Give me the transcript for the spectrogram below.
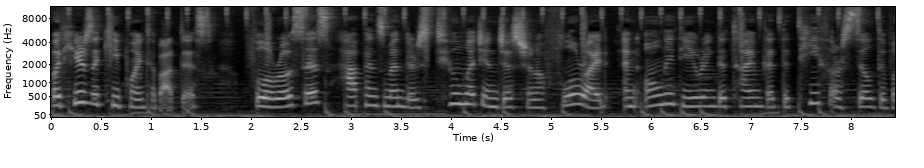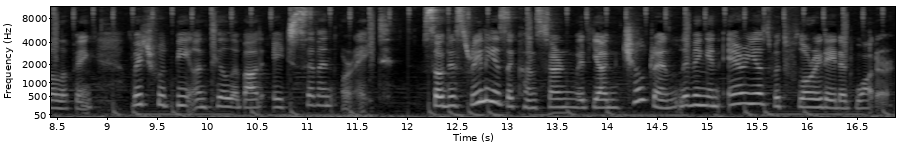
But here's a key point about this. Fluorosis happens when there's too much ingestion of fluoride and only during the time that the teeth are still developing, which would be until about age 7 or 8. So this really is a concern with young children living in areas with fluoridated water.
